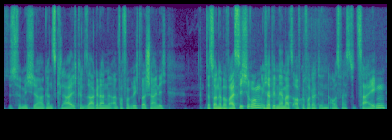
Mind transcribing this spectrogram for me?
es ist für mich ja ganz klar. Ich kann sagen dann einfach vor Gericht wahrscheinlich, das war eine Beweissicherung. Ich habe ihn mehrmals aufgefordert, den Ausweis zu zeigen.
